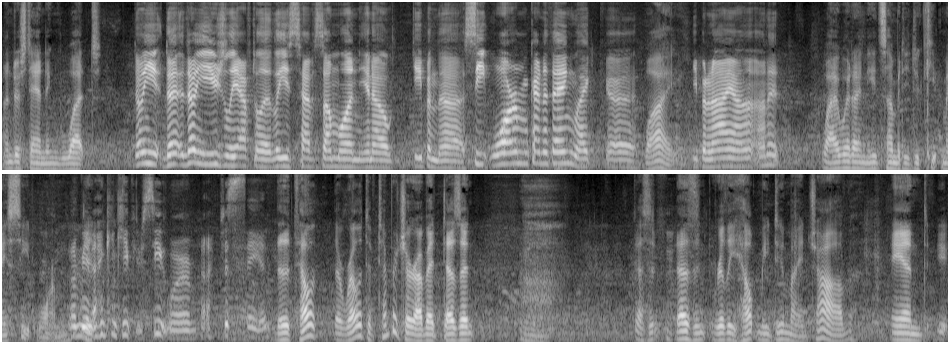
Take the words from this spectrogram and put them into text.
understanding what Don't you? Don't you usually have to at least have someone, you know, keeping the seat warm kind of thing, like uh, Why? keeping an eye on, on it. Why would I need somebody to keep my seat warm? I mean, It- I can keep your seat warm. I'm just saying. the tel- the relative temperature of it doesn't doesn't doesn't really help me do my job, and it,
